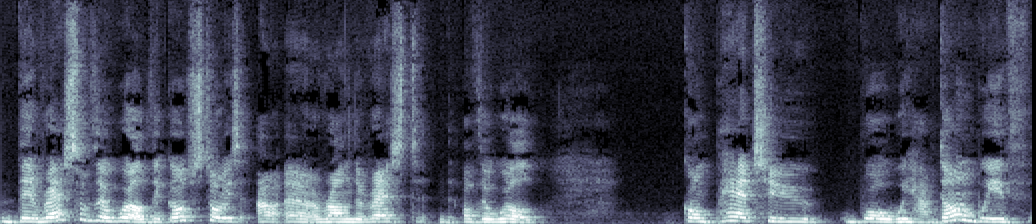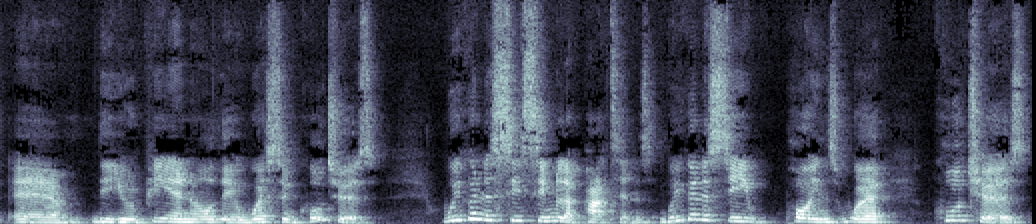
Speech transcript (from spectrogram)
the rest of the world, the ghost stories uh, around the rest of the world, compared to what we have done with um, the European or the Western cultures, we're going to see similar patterns. We're going to see points where cultures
